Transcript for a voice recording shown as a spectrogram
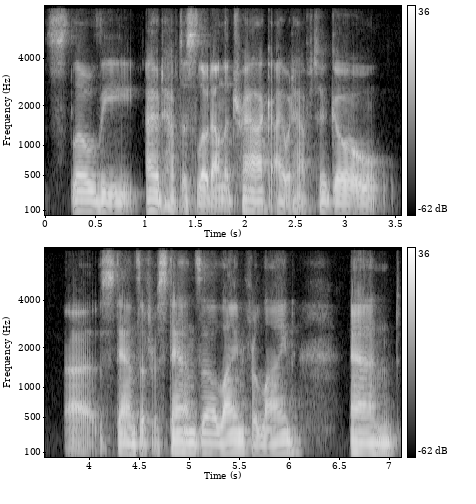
slowly I would have to slow down the track. I would have to go uh, stanza for stanza, line for line, and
